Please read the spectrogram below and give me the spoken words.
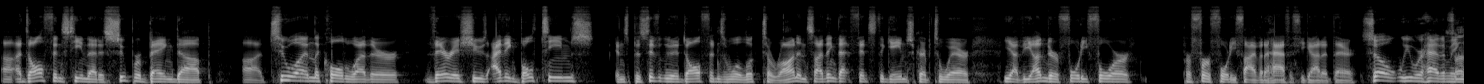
uh, a Dolphins team that is super banged up. Uh, Tua in the cold weather, their issues. I think both teams And specifically, the Dolphins will look to run. And so I think that fits the game script to where, yeah, the under 44, prefer 45 and a half if you got it there. So we were having So a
